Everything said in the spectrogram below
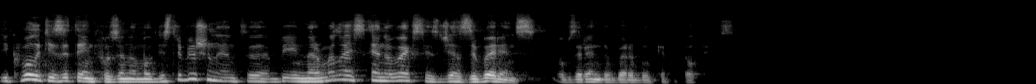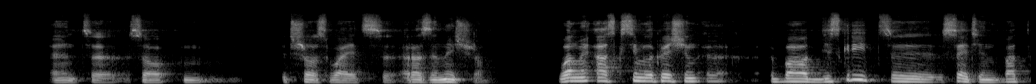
equality is attained for the normal distribution and uh, being normalized, n of x is just the variance of the random variable capital X. And uh, so um, it shows why it's uh, rather natural. One may ask similar question uh, about discrete uh, setting, but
